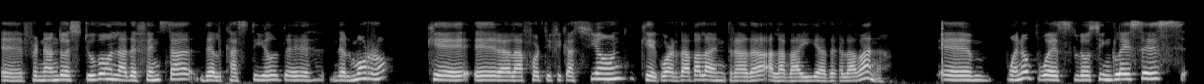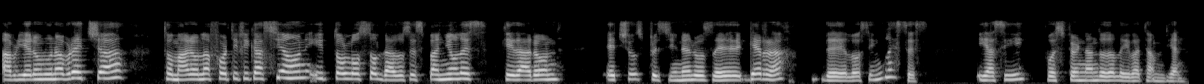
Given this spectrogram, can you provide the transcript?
Eh, Fernando estuvo en la defensa del castillo del Morro, que era la fortificación que guardaba la entrada a la bahía de La Habana. Eh, bueno, pues los ingleses abrieron una brecha, tomaron la fortificación y todos los soldados españoles quedaron hechos prisioneros de guerra de los ingleses. Y así, pues Fernando de Leiva también.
